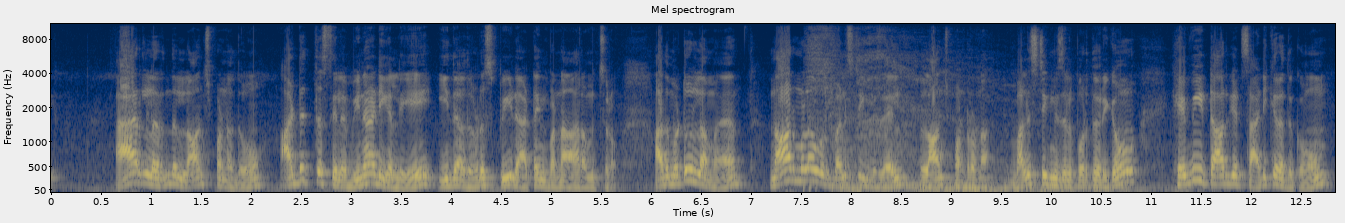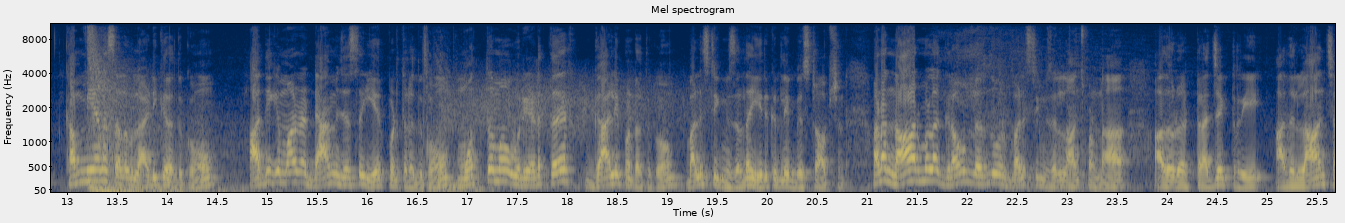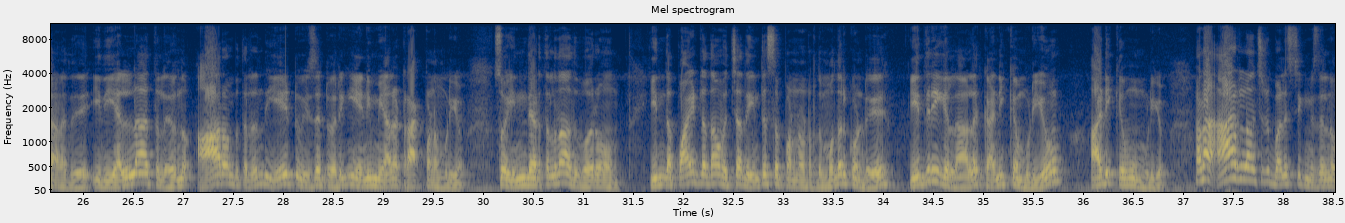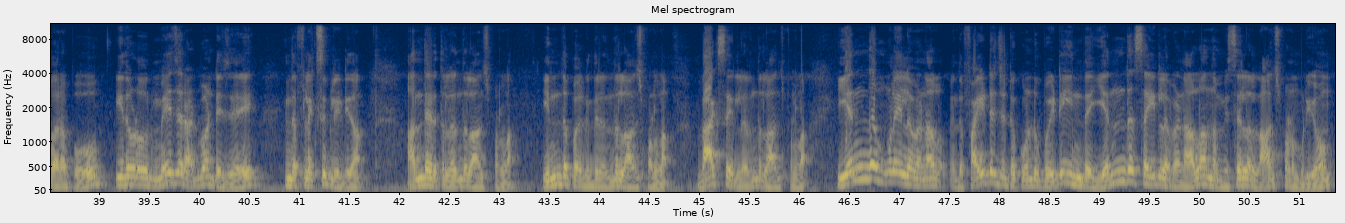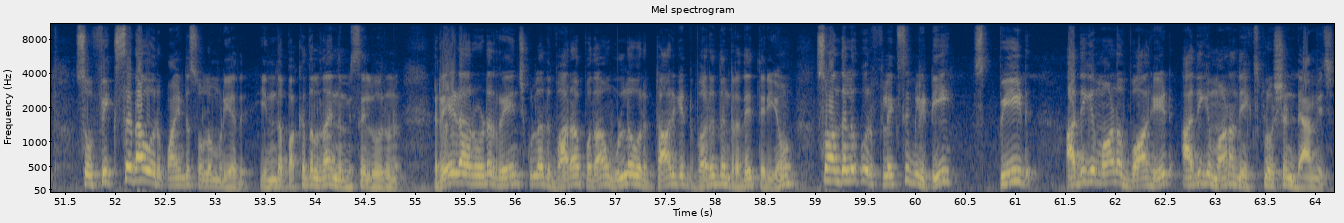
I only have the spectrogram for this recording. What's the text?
ஏர்லேருந்து லான்ச் பண்ணதும் அடுத்த சில வினாடிகள்லேயே இது அதோட ஸ்பீடு அட்டைன் பண்ண ஆரம்பிச்சிடும் அது மட்டும் இல்லாமல் நார்மலாக ஒரு பலிஸ்டிக் மிசைல் லான்ச் பண்ணுறோன்னா பலிஸ்டிக் மிசைல் பொறுத்த வரைக்கும் ஹெவி டார்கெட்ஸ் அடிக்கிறதுக்கும் கம்மியான செலவில் அடிக்கிறதுக்கும் அதிகமான டேமேஜஸை ஏற்படுத்துறதுக்கும் மொத்தமாக ஒரு இடத்த காலி பண்ணுறதுக்கும் பலிஸ்டிக் மிசைல் தான் இருக்கிறதுலே பெஸ்ட் ஆப்ஷன் ஆனால் நார்மலாக கிரவுண்ட்லேருந்து ஒரு பலிஸ்டிக் மிசைல் லான்ச் பண்ணால் அதோட ட்ரஜெக்டரி அது லான்ச் ஆனது இது எல்லாத்துலேருந்தும் ஆரம்பத்துலேருந்து ஏ டு இசட் வரைக்கும் எனிமையால் ட்ராக் பண்ண முடியும். ஸோ இந்த இடத்துல தான் அது வரும். இந்த பாயிண்டில் தான் வச்சு அதை இன்டர்செப்ட் பண்ணுன்றது முதற்கொண்டு எதிரிகளால் கணிக்க முடியும் அடிக்கவும் முடியும். ஆனால் ஏர் லான்ச்சு பலிஸ்டிக் மிசைல்னு வரப்போ இதோட ஒரு மேஜர் அட்வான்டேஜே இந்த ஃப்ளெக்சிபிலிட்டி தான். அந்த இடத்துலேருந்து லான்ச் பண்ணலாம். இந்த பகுதியிலேருந்து லான்ச் பண்ணலாம். பேக் சைட்லேருந்து லான்ச் பண்ணலாம். எந்த மூலையில் வேணாலும் இந்த ஃபைட்டர் ஜெட்டை கொண்டு போயிட்டு இந்த எந்த சைடில் வேணாலும் அந்த மிசைலை லான்ச் பண்ண முடியும். ஸோ ஃபிக்ஸடாக ஒரு பாயிண்ட்டை சொல்ல முடியாது. இந்த பக்கத்தில் தான் இந்த மிசைல் வரும்னு. ரேடாரோட ரேஞ்சுக்குள்ளே அது வரப்போ தான் உள்ள ஒரு டார்கெட் வருதுன்றதே தெரியும். ஸோ அந்தளவுக்கு ஒரு ஃப்ளெக்சிபிலிட்டி ஸ்பீட் அதிகமான வார்ஹெட் அதிகமான அந்த எக்ஸ்ப்ளோஷன் டேமேஜ்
